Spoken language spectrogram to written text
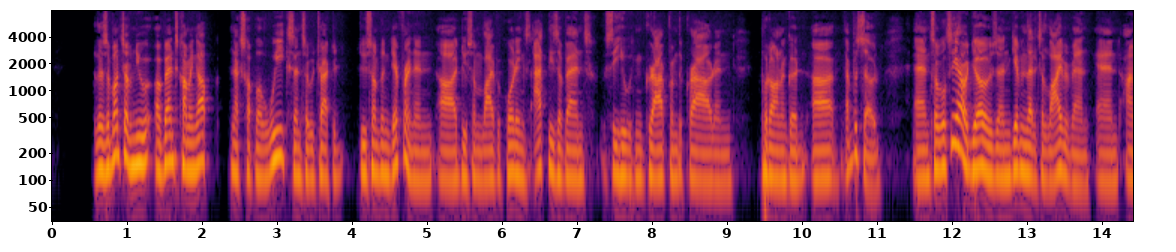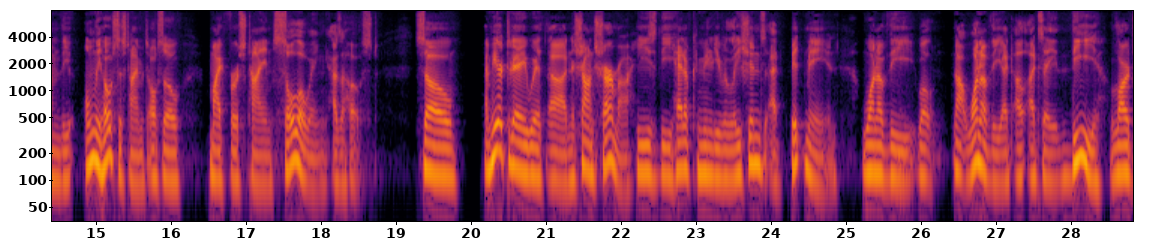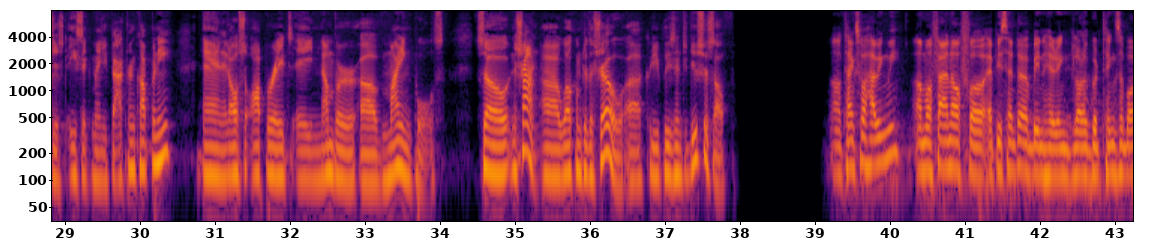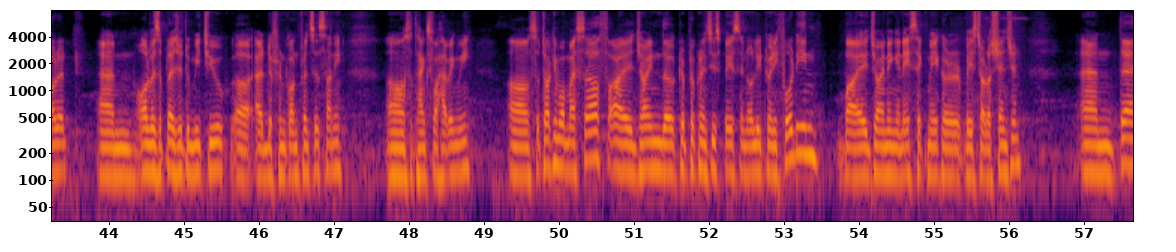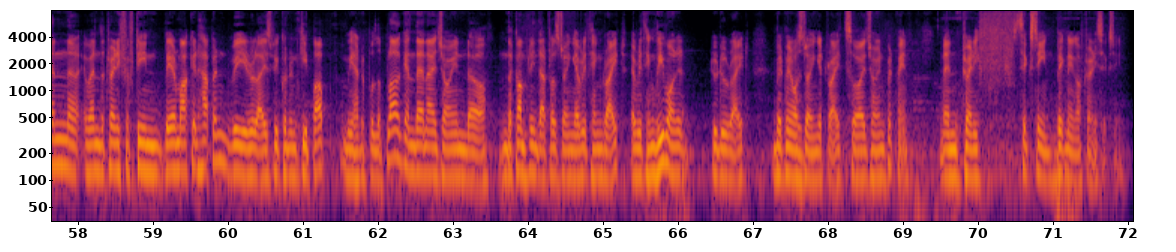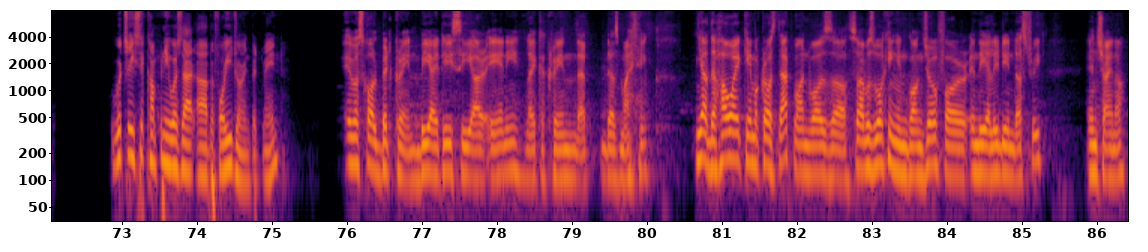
There's a bunch of new events coming up next couple of weeks, and so we tried to do something different and uh, do some live recordings at these events, see who we can grab from the crowd and put on a good uh, episode. And so we'll see how it goes. And given that it's a live event and I'm the only host this time, it's also my first time soloing as a host. So I'm here today with uh, Nishant Sharma. He's the head of community relations at Bitmain, one of the, well, not one of the, I'd, I'd say the largest ASIC manufacturing company and it also operates a number of mining pools. So, Nishant, uh, welcome to the show. Uh, could you please introduce yourself? Uh, thanks for having me. I'm a fan of uh, Epicenter. I've been hearing a lot of good things about it, and always a pleasure to meet you uh, at different conferences, Sunny. Uh, so, thanks for having me. So, talking about myself, I joined the cryptocurrency space in early 2014 by joining an ASIC maker based out of Shenzhen. And then uh, when the 2015 bear market happened, we realized we couldn't keep up. We had to pull the plug. And then I joined uh, the company that was doing everything right, everything we wanted to do right. Bitmain was doing it right. So I joined Bitmain in 2016, beginning of 2016. Which ASIC company was that uh, before you joined Bitmain? It was called Bitcrane, B I T C R A N E, like a crane that does mining. yeah, the how I came across that one was uh, so I was working in Guangzhou for in the LED industry in China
